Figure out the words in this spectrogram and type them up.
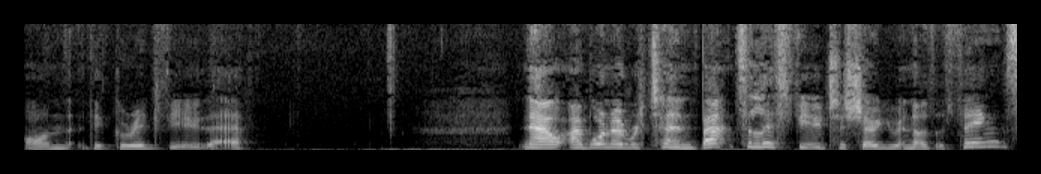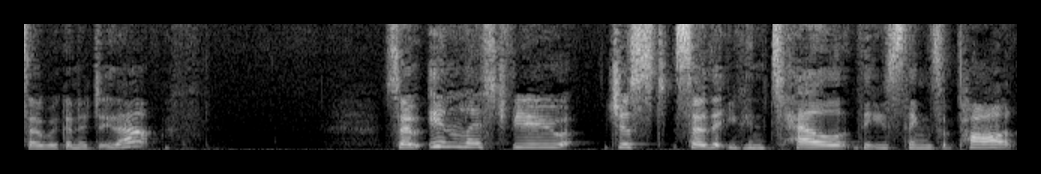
on the grid view there. Now I want to return back to list view to show you another thing. So we're going to do that. So in list view, just so that you can tell these things apart,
